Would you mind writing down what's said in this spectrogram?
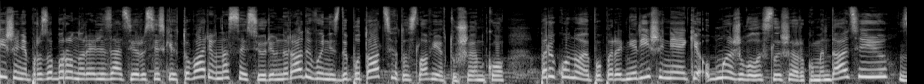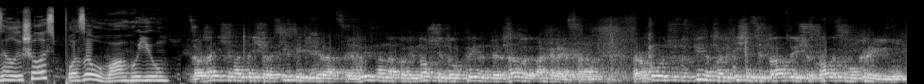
рішення про заборону реалізації російських товарів на сесію Рівнеради виніс депутат Святослав Євтушенко. Переконує, попереднє рішення, яке обмежувалось лише рекомендацією, залишилось поза увагою. Зважаючи на те, що Російська Федерація визнана по відношенню до України державою агресором, враховуючи суспільно-політичну ситуацію, що склалася в Україні,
